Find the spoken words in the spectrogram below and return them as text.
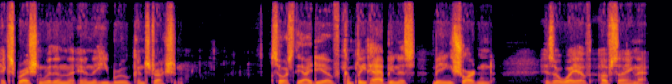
expression within the in the Hebrew construction. So it's the idea of complete happiness being shortened is a way of, of saying that.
